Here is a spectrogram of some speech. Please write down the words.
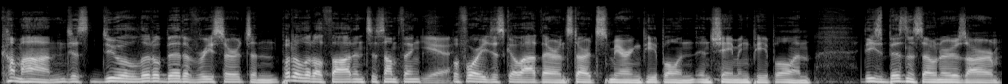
Come on, just do a little bit of research and put a little thought into something Yeah. before you just go out there and start smearing people and, and shaming people. And these business owners are,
